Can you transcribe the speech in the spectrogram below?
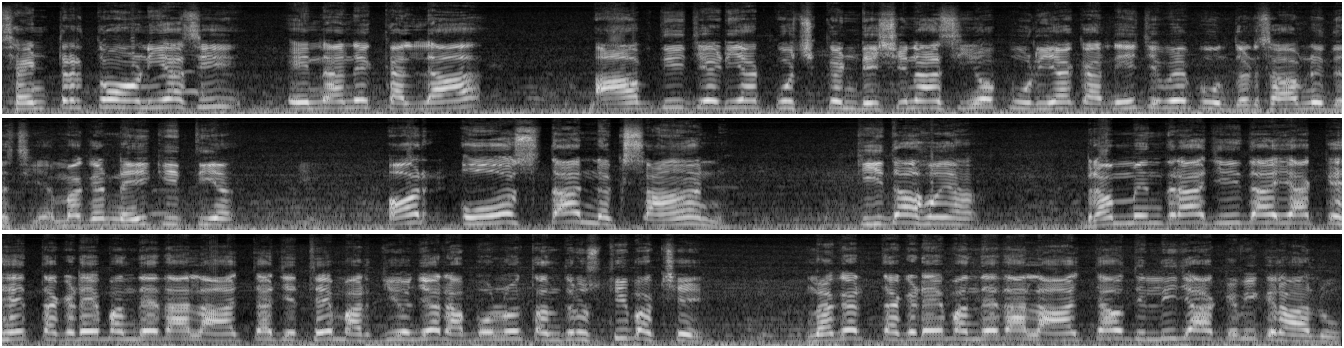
ਸੈਂਟਰ ਤੋਂ ਆਉਣੀਆਂ ਸੀ। ਇਹਨਾਂ ਨੇ ਕੱਲਾ ਆਪ ਦੀ ਜਿਹੜੀਆਂ ਕੁਝ ਕੰਡੀਸ਼ਨਾਂ ਸੀ ਉਹ ਪੂਰੀਆਂ ਕਰਨੀਆਂ ਜਿਵੇਂ ਭੁੰਦੜ ਸਾਹਿਬ ਨੇ ਦੱਸੀਆਂ ਮਗਰ ਨਹੀਂ ਕੀਤੀਆਂ। ਔਰ ਉਸ ਦਾ ਨੁਕਸਾਨ ਕਿਹਦਾ ਹੋਇਆ? ਬ੍ਰਹਮਿੰਦਰਾ ਜੀ ਦਾ ਜਾਂ ਕਿਸੇ ਤਗੜੇ ਬੰਦੇ ਦਾ ਇਲਾਜ ਤਾਂ ਜਿੱਥੇ ਮਰਜ਼ੀ ਹੋ ਜਾਏ ਰੱਬ ਉਹਨੂੰ ਤੰਦਰੁਸਤੀ ਬਖਸ਼ੇ। ਮਗਰ ਤਗੜੇ ਬੰਦੇ ਦਾ ਇਲਾਜ ਤਾਂ ਉਹ ਦਿੱਲੀ ਜਾ ਕੇ ਵੀ ਕਰਾ ਲੂ।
